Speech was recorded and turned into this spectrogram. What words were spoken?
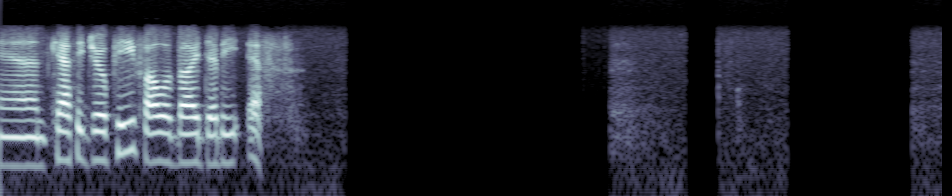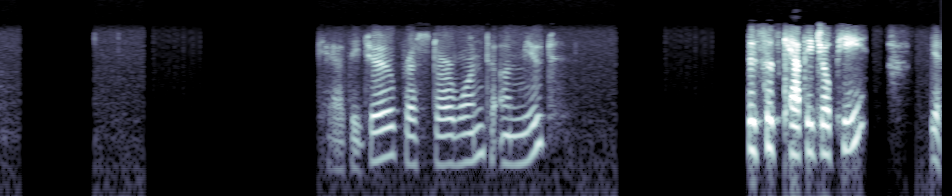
And Kathy Joe P, followed by Debbie F. Kathy Joe, press star one to unmute. This is Kathy Joe P. Yes,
